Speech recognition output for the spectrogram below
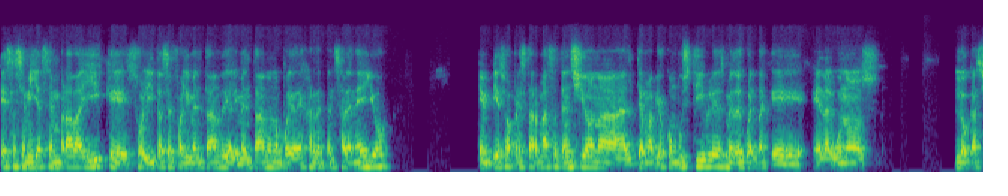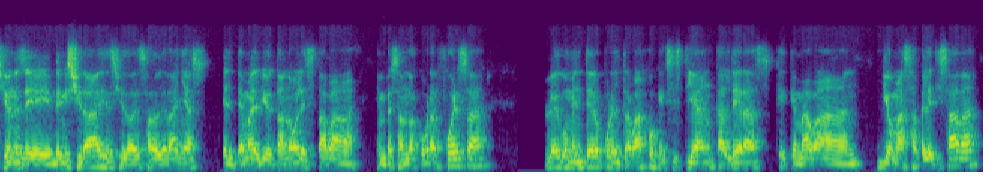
esa semilla sembrada ahí que solita se fue alimentando y alimentando, no podía dejar de pensar en ello empiezo a prestar más atención al tema biocombustibles, me doy cuenta que en algunas locaciones de, mi ciudad y de ciudades aledañas el tema del bioetanol estaba empezando a cobrar fuerza. Luego me entero por el trabajo que existían calderas que quemaban biomasa peletizada.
